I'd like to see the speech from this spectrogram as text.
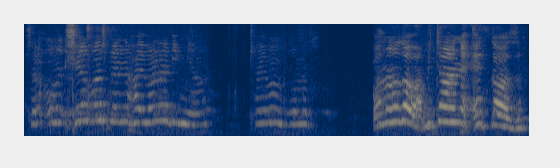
Sen o şey bas ben de hayvan arayayım ya. Hiç hayvan bulamadık. Bana da bir tane et lazım.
